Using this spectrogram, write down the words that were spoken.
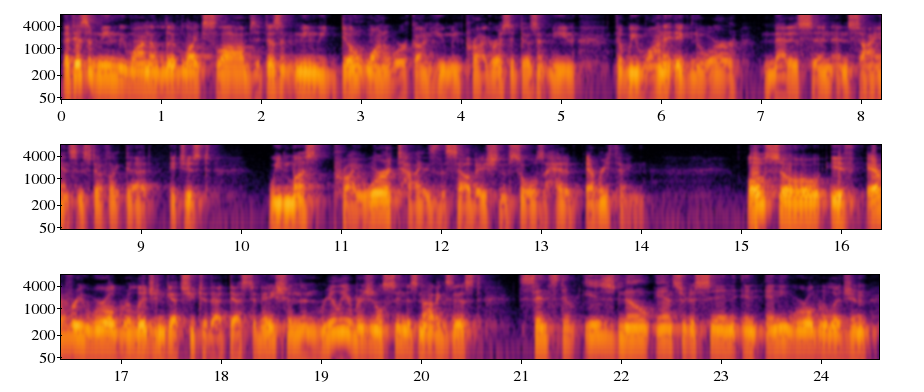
That doesn't mean we want to live like slobs. It doesn't mean we don't want to work on human progress. It doesn't mean that we want to ignore medicine and science and stuff like that. It just, we must prioritize the salvation of souls ahead of everything. Also, if every world religion gets you to that destination, then really original sin does not exist since there is no answer to sin in any world religion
